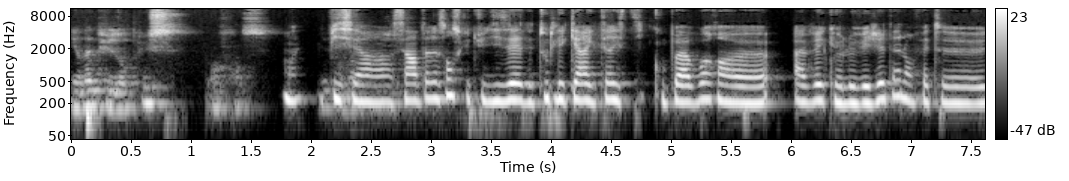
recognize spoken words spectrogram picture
il y en a de plus en plus en France. Ouais. Puis c'est intéressant ce que tu disais de toutes les caractéristiques qu'on peut avoir euh, avec le végétal. En fait, euh,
